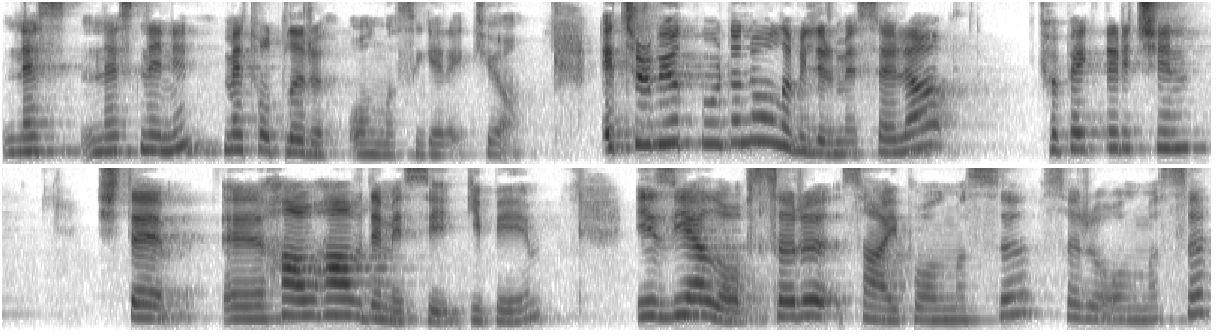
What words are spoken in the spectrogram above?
nes, nesnenin metodları olması gerekiyor. Attribute burada ne olabilir mesela? Köpekler için işte e, hav hav demesi gibi. Is yellow sarı sahip olması, sarı olması.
